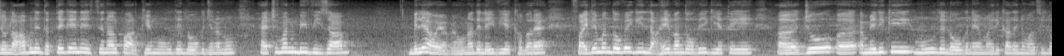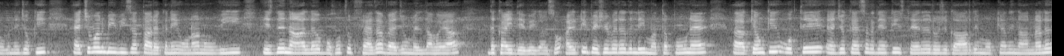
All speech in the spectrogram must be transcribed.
ਜੋ ਲਾਭ ਨੇ ਦਿੱਤੇ ਗਏ ਨੇ ਇਸ ਦੇ ਨਾਲ ਭਾਰਤੀ ਮੂਲ ਦੇ ਲੋਕ ਜਿਨ੍ਹਾਂ ਨੂੰ H1B ਵੀਜ਼ਾ ਮਿਲਿਆ ਹੋਇਆ ਵਾ। ਉਹਨਾਂ ਦੇ ਲਈ ਵੀ ਇਹ ਖਬਰ ਹੈ ਫਾਇਦੇਮੰਦ ਹੋਵੇਗੀ, ਲਾਹੇਵੰਦ ਹੋਵੇਗੀ ਅਤੇ ਜੋ ਅਮਰੀਕੀ ਮੂਲ ਦੇ ਲੋਕ ਨੇ, ਅਮਰੀਕਾ ਦੇ ਨਿਵਾਸੀ ਲੋਕ ਨੇ, ਜੋ ਕਿ H1B ਵੀਜ਼ਾ ਧਾਰਕ ਨੇ, ਉਹਨਾਂ ਨੂੰ ਵੀ ਇਸ ਦੇ ਨਾਲ ਬਹੁਤ ਫਾਇਦਾ ਹੈ ਜੋ ਮਿਲਦਾ ਹੋਇਆ ਦਿਖਾਈ ਦੇਵੇਗਾ। ਸੋ ਆਈਟੀ ਪੇਸ਼ੇਵਰਾਂ ਦੇ ਲਈ ਮਹੱਤਵਪੂਰਨ ਹੈ ਕਿਉਂਕਿ ਉੱਥੇ ਜੋ ਕਹਿ ਸਕਦੇ ਹਾਂ ਕਿ ਸਥਿਰ ਰੋਜ਼ਗਾਰ ਦੇ ਮੌਕਿਆਂ ਦੇ ਨਾਲ ਨਾਲ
